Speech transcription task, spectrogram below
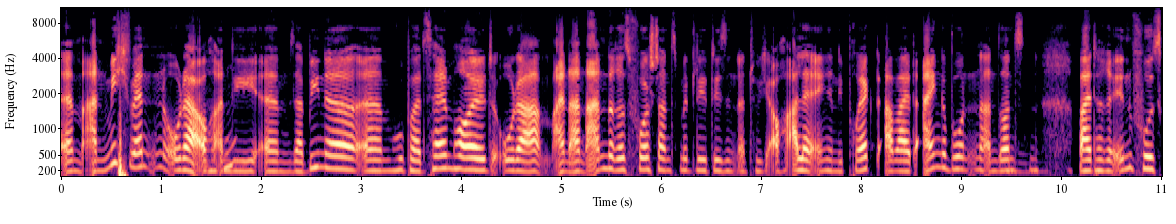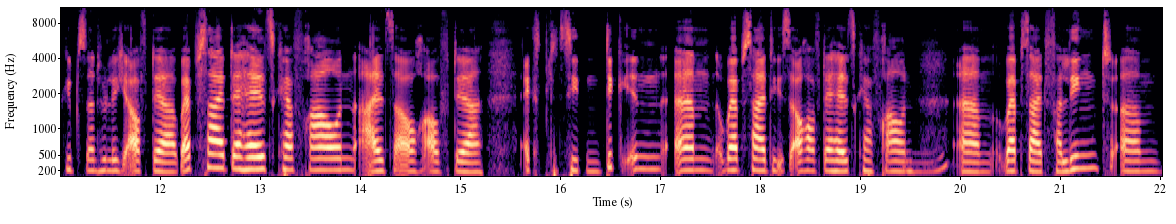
ähm, an mich wenden oder auch mhm. an die ähm, Sabine ähm, Hupert-Helmholt oder ein, ein, anderes Vorstandsmitglied. Die sind natürlich auch alle eng in die Projektarbeit eingebunden. Ansonsten mhm. weitere Infos gibt es natürlich auf der Website der Healthcare Frauen als auch auf der expliziten Dick-In-Website. Ähm, die ist auch auf der Healthcare Frauen mhm. ähm, Website verlinkt. Ähm,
